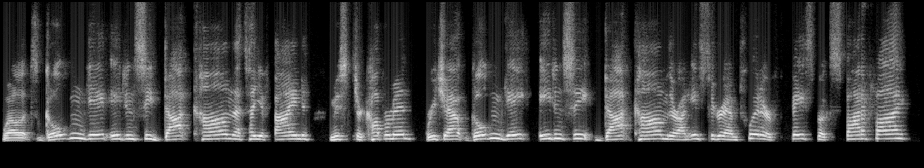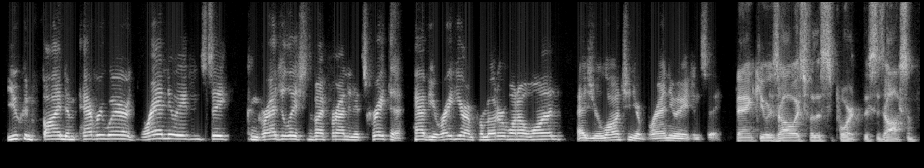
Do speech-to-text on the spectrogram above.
Well, it's goldengateagency.com. That's how you find Mr. Kupperman. Reach out, goldengateagency.com. They're on Instagram, Twitter, Facebook, Spotify. You can find them everywhere. Brand new agency. Congratulations, my friend. And it's great to have you right here on Promoter 101 as you're launching your brand new agency. Thank you as always for the support. This is awesome.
